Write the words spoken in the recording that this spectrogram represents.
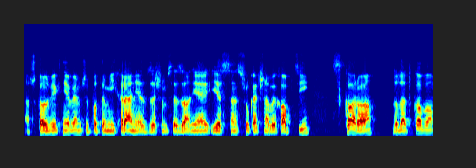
Aczkolwiek nie wiem, czy po tym ich ranie w zeszłym sezonie jest sens szukać nowych opcji, skoro dodatkowo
